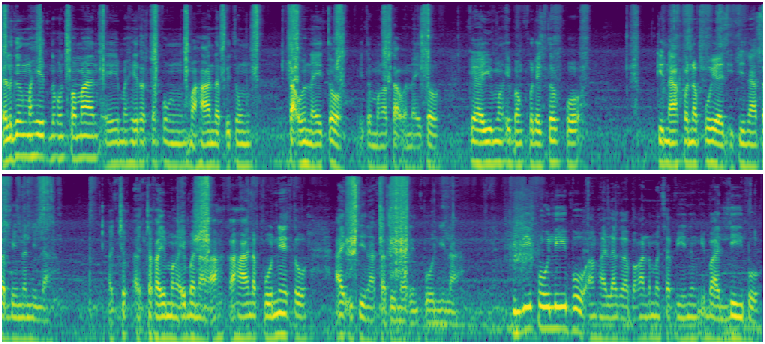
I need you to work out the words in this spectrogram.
Talagang mahirap noon pa man eh mahirap na pong mahanap itong taon na ito, itong mga taon na ito. Kaya yung mga ibang collector po, kinako na po yan, itinatabi na nila. At, at saka yung mga iba na kahanap po nito ay itinatabi na rin po nila. Hindi po libo ang halaga, baka naman sabihin ng iba libo.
